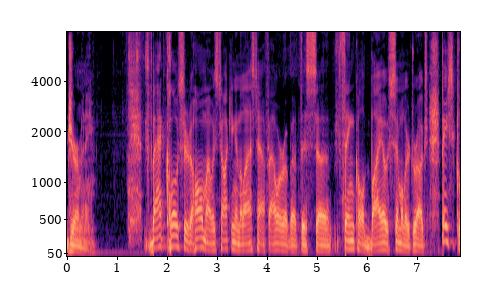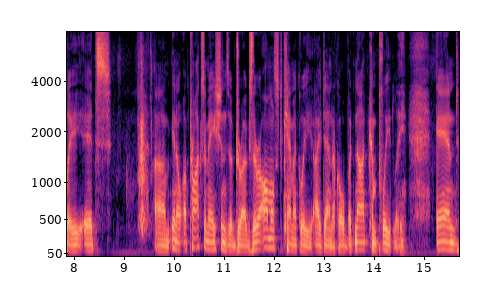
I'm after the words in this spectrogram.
Germany. Back closer to home, I was talking in the last half hour about this uh, thing called biosimilar drugs. Basically, it's um, you know, approximations of drugs. They're almost chemically identical, but not completely. And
